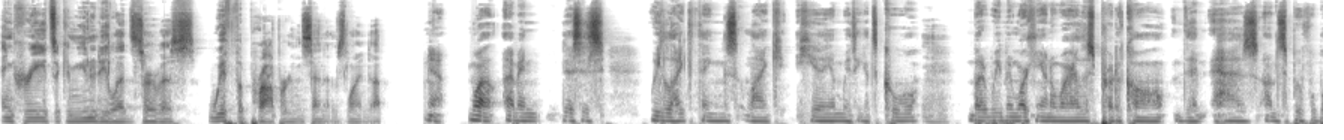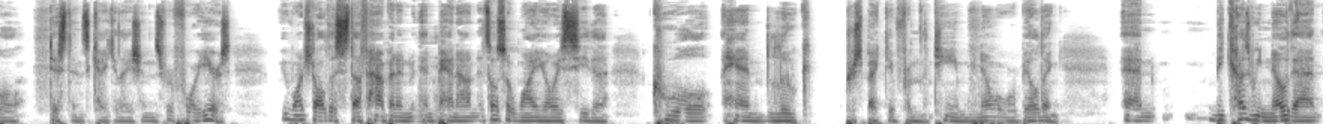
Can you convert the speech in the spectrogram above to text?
and creates a community led service with the proper incentives lined up. Yeah. Well, I mean, this is, we like things like helium. We think it's cool. Mm-hmm. But we've been working on a wireless protocol that has unspoofable distance calculations for four years. We watched all this stuff happen and, and mm-hmm. pan out. And it's also why you always see the cool hand Luke perspective from the team. We know what we're building. And because we know that,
